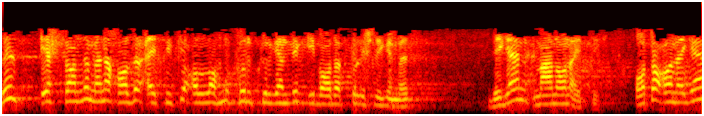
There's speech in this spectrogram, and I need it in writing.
Biz ehsonni mana hozir aytdikki ollohni ko'rib turgandek ibodat qilishligimiz degan ma'noni aytdik. Ota onaga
